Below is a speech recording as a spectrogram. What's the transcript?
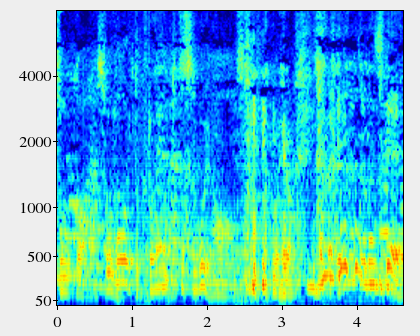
そうか。そう考えるとクライアントってすごいなそうなのよ。映画と同じで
